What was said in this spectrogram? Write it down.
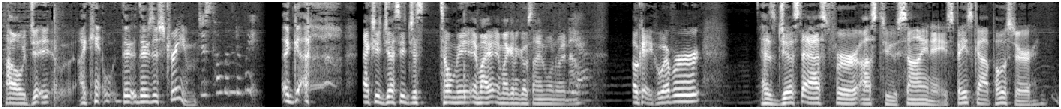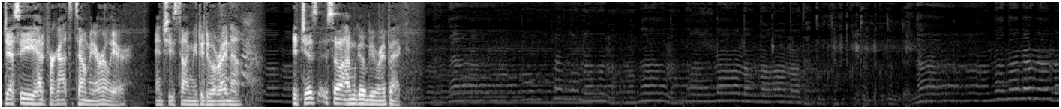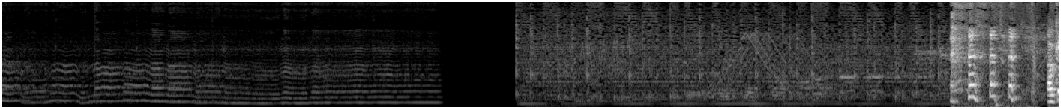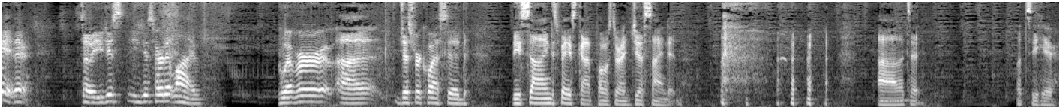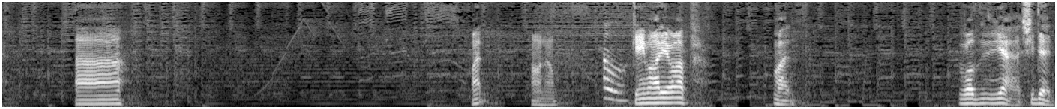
Oh, J- I can't. There, there's a stream. just tell them to wait. Actually, Jesse just told me. Am I? Am I going to go sign one right now? Yeah. Okay. Whoever has just asked for us to sign a Space Cop poster, Jesse had forgot to tell me earlier, and she's telling me to do it right now. It just. So I'm going to be right back. Okay, there. So you just you just heard it live. Whoever uh, just requested the signed Space Cop poster, I just signed it. uh, that's it. Let's see here. Uh, what? Oh no. Oh, Game audio up. What? Well, yeah, she did.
